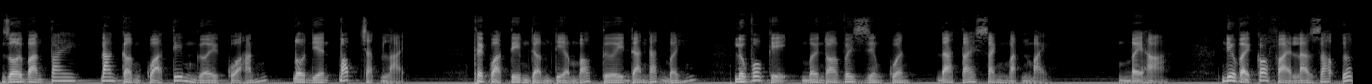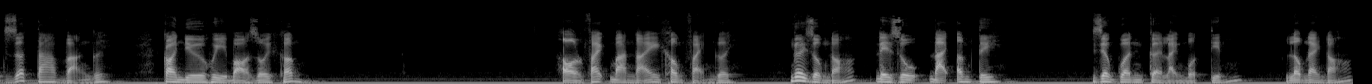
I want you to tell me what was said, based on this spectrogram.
Rồi bàn tay Đang cầm quả tim người của hắn Đột nhiên bóp chặt lại. Thấy quả tim đầm điểm máu tươi đang nát bấy, Lục vô kỵ mới nói với Diêm Quân Đã tái xanh mặt mày. Bệ hạ, Như vậy có phải là giao ước giữa ta và ngươi, Coi như hủy bỏ rồi không? Hồn phách ban nãy không phải ngươi. Ngươi dùng nó để dụ đại âm ti. Dương quân cười lạnh một tiếng. Lâu nay nó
